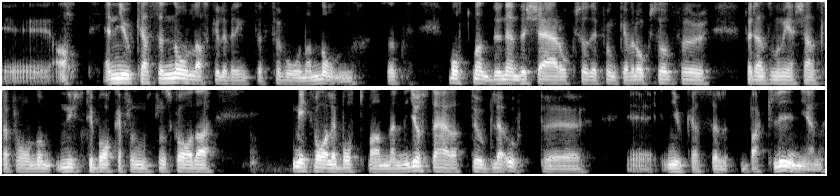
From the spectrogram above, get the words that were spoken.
eh, ja, en Newcastle nolla skulle väl inte förvåna någon. Så att, Bottman, du nämnde Kär också, det funkar väl också för, för den som har mer känsla för honom. Nyss tillbaka från, från skada. Mitt val är Bottman, men just det här att dubbla upp eh, eh Newcastle backlinjen.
